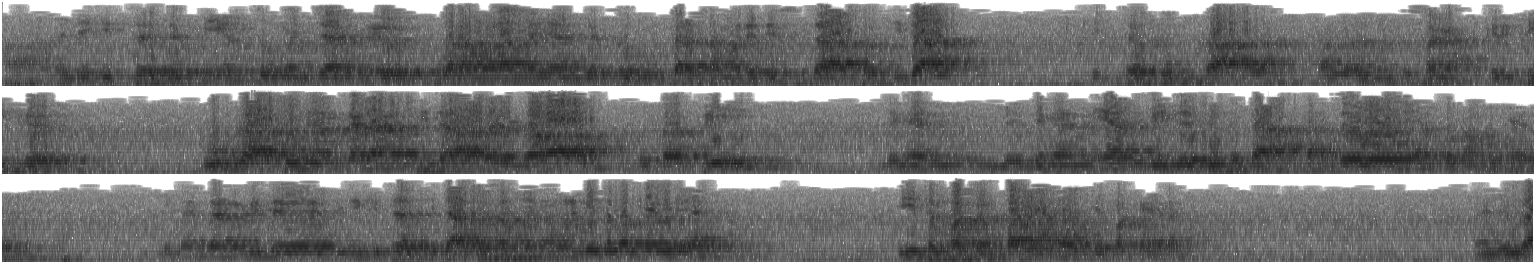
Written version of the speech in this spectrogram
Ha, jadi kita demi untuk menjaga orang-orang lain yang jatuh murtad sama ada dia sedar atau tidak. Kita buka lah kalau itu sangat kritikal. Buka pun dengan keadaan tidak reda tetapi dengan dengan niat bila kita tak, tak ada orang ni atau orang pakai dia. Bila, dan bila kita tidak bersama dengan mereka kita pakai dia. Di tempat-tempat yang wajib pakai lah. Dan juga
